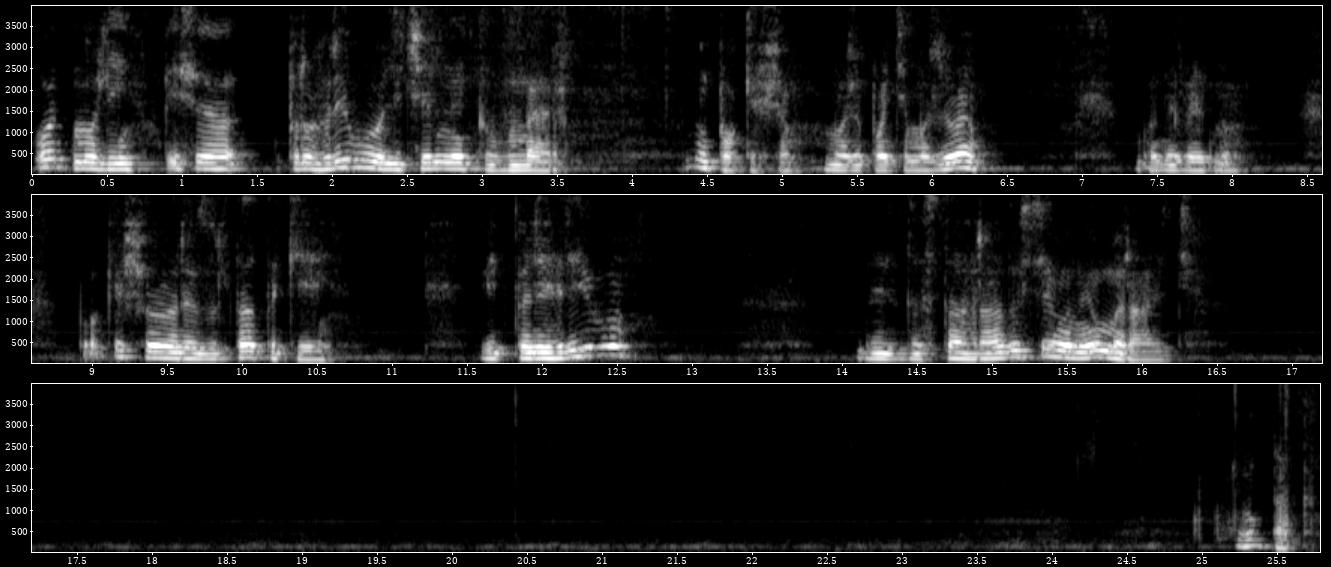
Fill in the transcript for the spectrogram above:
От нулі. Після прогріву лічильник вмер. Ну, поки що. Може потім оживе. Буде видно. Поки що результат такий. Від перегріву десь до 100 градусів вони вмирають. От так.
